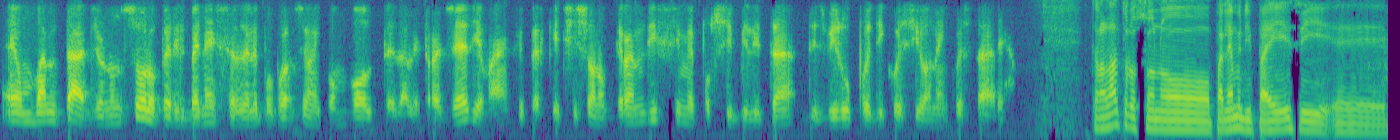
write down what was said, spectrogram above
è un vantaggio non solo per il benessere delle popolazioni coinvolte dalle tragedie, ma anche perché ci sono grandissime possibilità di sviluppo e di coesione in quest'area. Tra l'altro sono, parliamo di paesi eh,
